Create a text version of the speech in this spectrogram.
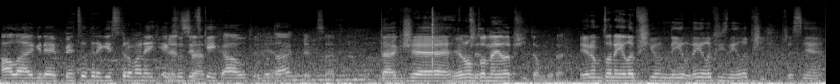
ale kde je 500 registrovaných 500. exotických aut, je to tak? 500. Takže Jenom to nejlepší tam bude. Jenom to nejlepší, nej, nejlepší z nejlepších, přesně.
